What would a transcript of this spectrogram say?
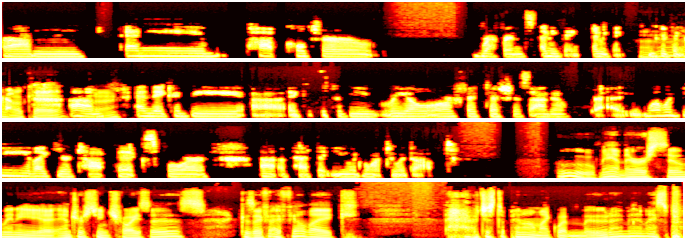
from any pop culture reference, anything, anything you could think Ah, of. Okay. Um, okay. and they could be, uh, it, could- it could be real or fictitious. I don't know. What would be like your top picks for uh, a pet that you would want to adopt? Ooh, man, there are so many uh, interesting choices because I feel like it would just depend on like what mood I'm in. I suppose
